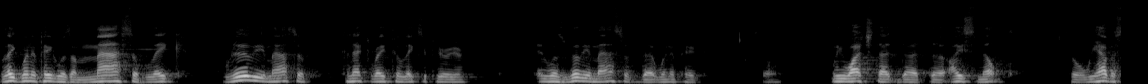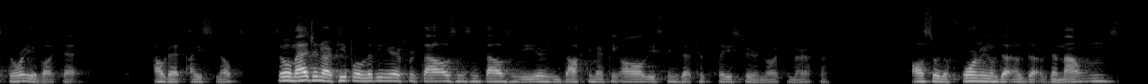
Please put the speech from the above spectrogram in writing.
Lake Winnipeg was a massive lake, really massive, connect right to Lake Superior. It was really massive, that Winnipeg. So we watched that, that uh, ice melt. So we have a story about that, how that ice melts. So imagine our people living here for thousands and thousands of years and documenting all these things that took place here in North America. Also, the forming of the of the, of the mountains.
